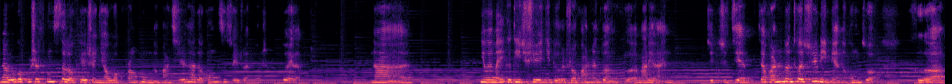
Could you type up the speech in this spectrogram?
那如果不是公司的 location，你要 work from home 的话，其实它的工资水准都是不对的。那因为每一个地区，你比如说华盛顿和马里兰这之间，在华盛顿特区里面的工作，和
